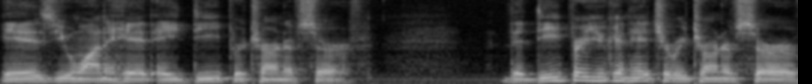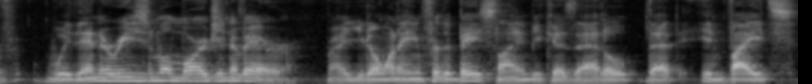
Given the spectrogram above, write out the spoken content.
is you want to hit a deep return of serve the deeper you can hit your return of serve within a reasonable margin of error, right? You don't want to aim for the baseline because that'll that invites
